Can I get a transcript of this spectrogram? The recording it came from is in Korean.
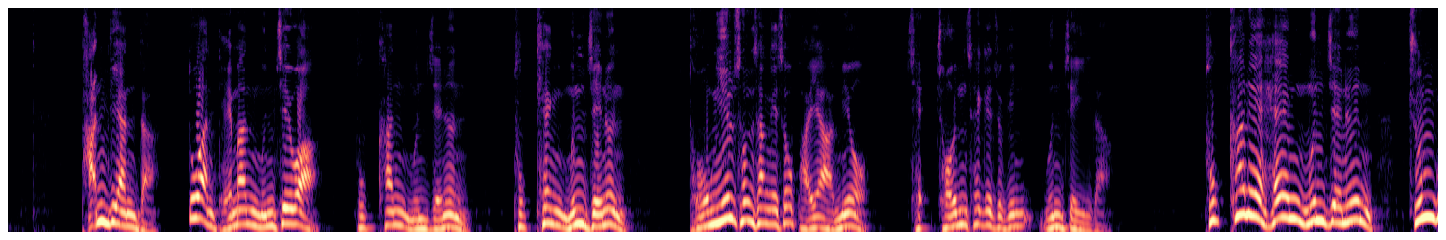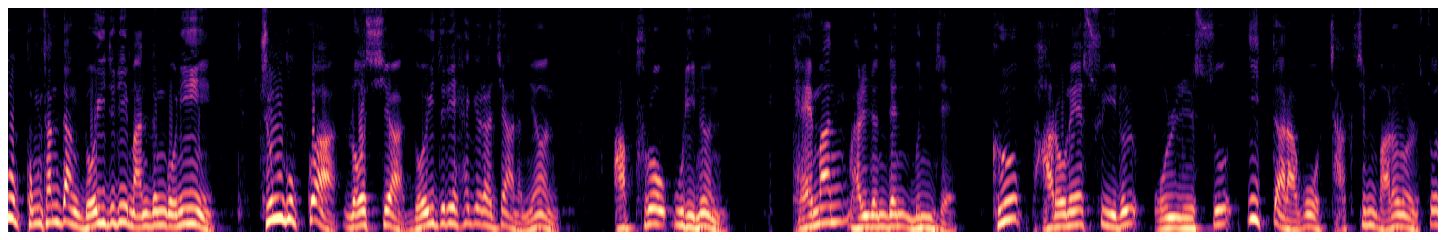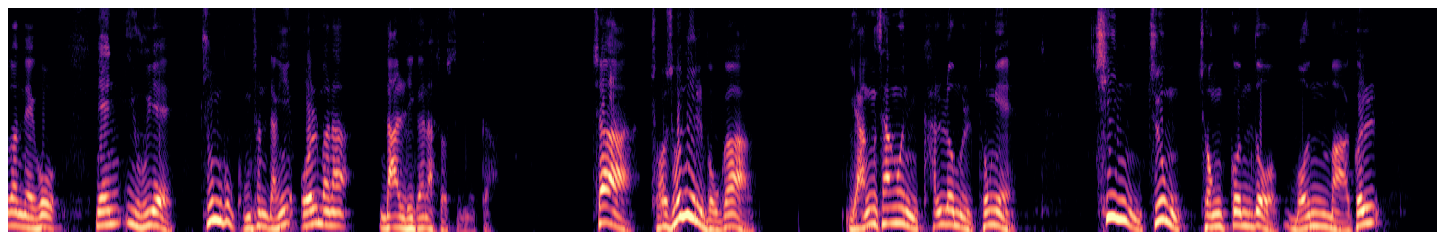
반대한다. 또한 대만 문제와 북한 문제는 북핵 문제는 동일 선상에서 봐야 하며 전 세계적인 문제이다. 북한의 핵 문제는 중국 공산당 너희들이 만든 거니 중국과 러시아 너희들이 해결하지 않으면 앞으로 우리는 대만 관련된 문제 그 발언의 수위를 올릴 수 있다라고 작심 발언을 쏟아내고 낸 이후에 중국 공산당이 얼마나 난리가 났었습니까? 자, 조선일보가 양상훈 칼럼을 통해 친중 정권도 못 막을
